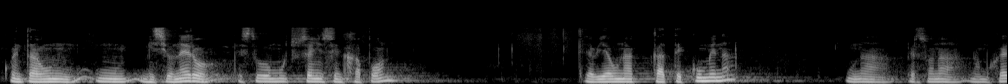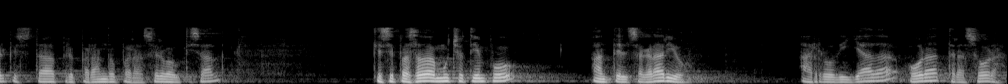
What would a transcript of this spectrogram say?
Cuenta un, un misionero que estuvo muchos años en Japón, que había una catecúmena una persona, una mujer que se estaba preparando para ser bautizada, que se pasaba mucho tiempo ante el sagrario, arrodillada hora tras hora.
